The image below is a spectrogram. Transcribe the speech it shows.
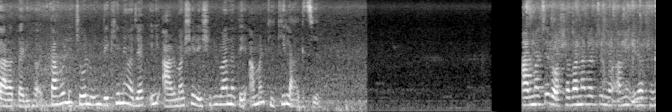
তাড়াতাড়ি হয়। তাহলে চলুন দেখে নেওয়া যাক এই আর মাসের রেসিপি বানাতে আমার কি কি লাগছে। আর মাছের রসা বানাবার জন্য আমি এরকম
